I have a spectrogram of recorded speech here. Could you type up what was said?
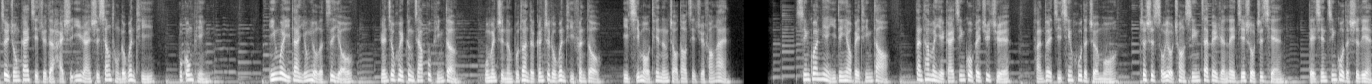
最终该解决的还是依然是相同的问题：不公平。因为一旦拥有了自由，人就会更加不平等。我们只能不断的跟这个问题奋斗，以期某天能找到解决方案。新观念一定要被听到，但他们也该经过被拒绝、反对及轻忽的折磨。这是所有创新在被人类接受之前，得先经过的试炼。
